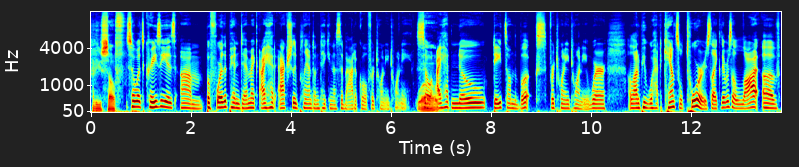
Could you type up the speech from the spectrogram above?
How do you self? So what's crazy is um before the pandemic, I had actually planned on taking a sabbatical for 2020. So I had no dates on the books for 2020 where a lot of people had to cancel tours. Like there was a lot of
